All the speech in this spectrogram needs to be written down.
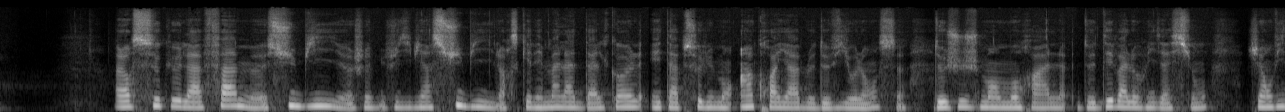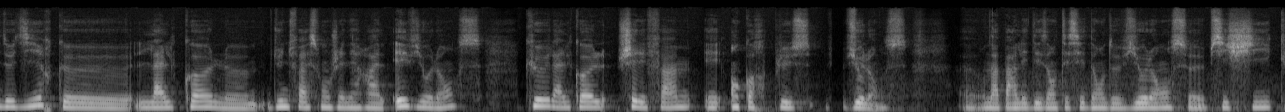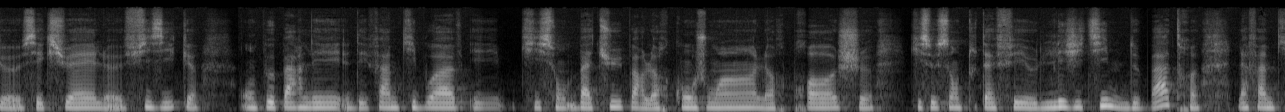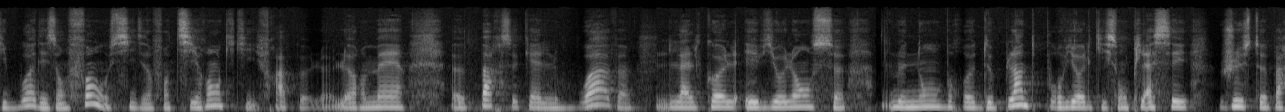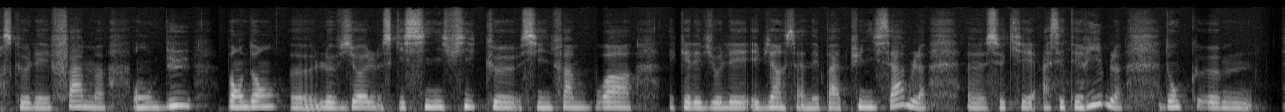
Alors ce que la femme subit, je, dis bien subit lorsqu'elle est malade d'alcool est absolument incroyable de violence, de jugement moral, de dévalorisation. J'ai envie de dire que l'alcool, euh, d'une façon générale, est violence, que l'alcool chez les femmes est encore plus violence. Euh, on a parlé des antécédents de violence euh, psychique, sexuelle, physique. On peut parler des femmes qui boivent et qui sont battues par leurs conjoints, leurs proches, qui se sentent tout à fait euh, légitimes de battre, la femme qui boit, des enfants aussi, des enfants tyrans qui, frappent leur mère euh, parce qu'elles boivent. L'alcool et violence, le nombre de plaintes pour viol qui sont classées juste parce que les femmes ont bu pendant euh, le viol, ce qui signifie que si une femme boit et qu'elle est violée, eh bien, ça n'est pas punissable, ce qui est assez terrible. Donc,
